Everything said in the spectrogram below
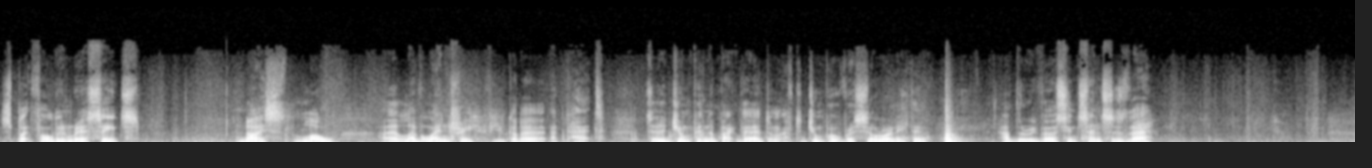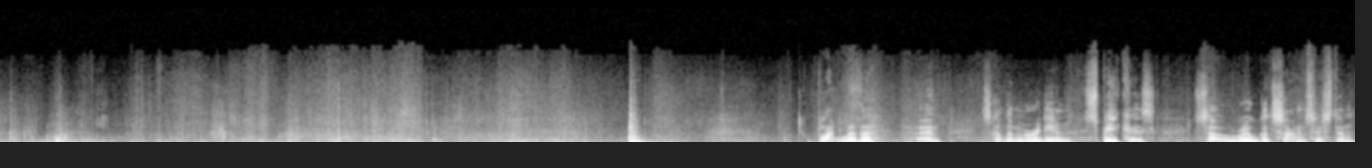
split folding rear seats. Nice low uh, level entry if you've got a, a pet to jump in the back there, don't have to jump over a sill or anything. Have the reversing sensors there. Black leather. Um, it's got the Meridian speakers, so real good sound system.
